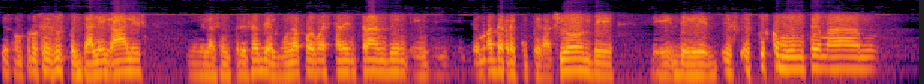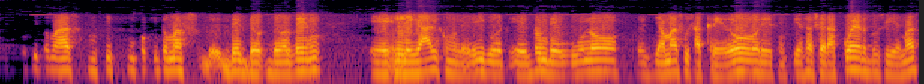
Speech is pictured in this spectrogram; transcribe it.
que son procesos pues ya legales, donde las empresas de alguna forma están entrando en, temas de recuperación, de, esto es como un tema un poquito más, un, poquito más de, orden eh, legal, como le digo, es donde uno pues, llama a sus acreedores, empieza a hacer acuerdos y demás.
